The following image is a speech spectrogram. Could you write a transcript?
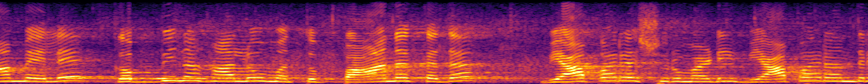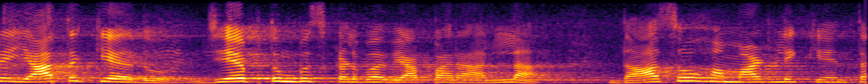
ಆಮೇಲೆ ಕಬ್ಬಿನ ಹಾಲು ಮತ್ತು ಪಾನಕದ ವ್ಯಾಪಾರ ಶುರು ಮಾಡಿ. ವ್ಯಾಪಾರ ಅಂದರೆ ಯಾತಕ್ಕೆ ಅದು? ಜೇಬ್ ತುಂಬಿಸ್ಕೊಳ್ಳುವ ವ್ಯಾಪಾರ ಅಲ್ಲ. ದಾಸೋಹ ಮಾಡಲಿಕ್ಕೆ ಅಂತ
